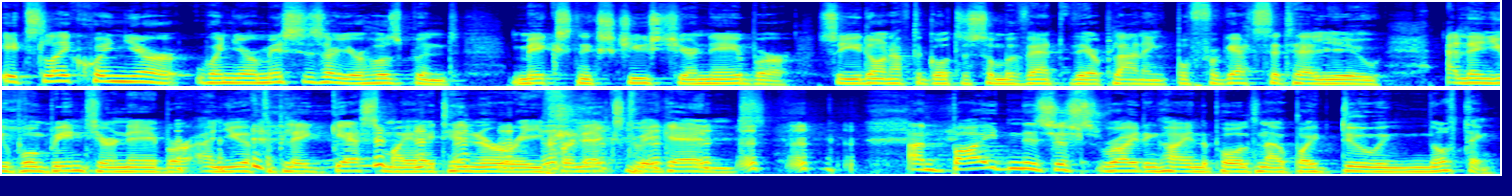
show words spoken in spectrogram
It's like when, your when your missus or your husband makes an excuse to your neighbour so you don't have to go to some event they're planning but forgets to tell you and then you bump into your your neighbour and you have to play guess my itinerary for next weekend. And Biden is just riding high in the polls now by doing nothing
